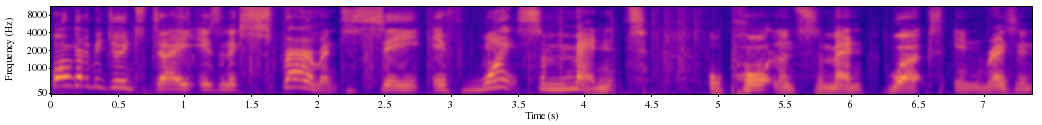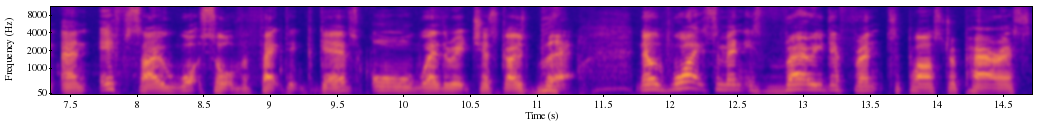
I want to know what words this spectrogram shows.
What I'm going to be doing today is an experiment to see if white cement or Portland cement works in resin and if so what sort of effect it gives or whether it just goes bleh. Now white cement is very different to plaster of Paris.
